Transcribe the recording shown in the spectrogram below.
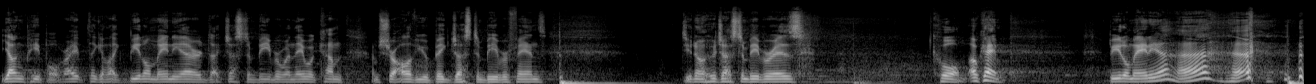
young people, right? Think of like Beatlemania or like Justin Bieber when they would come. I'm sure all of you are big Justin Bieber fans. Do you know who Justin Bieber is? Cool. Okay. Beatlemania, huh? huh?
